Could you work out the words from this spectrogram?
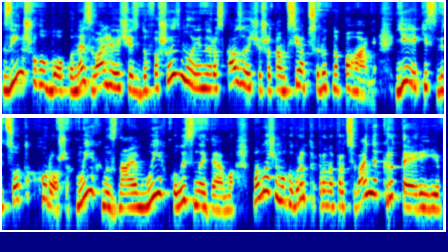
з іншого боку, не звалюючись до фашизму і не розказуючи, що там всі абсолютно погані. Є якийсь відсоток хороших. Ми їх не знаємо. Ми їх колись знайдемо. Ми можемо говорити про напрацювання критеріїв.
